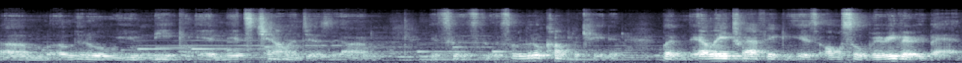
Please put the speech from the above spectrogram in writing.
um, a little unique in its challenges. Um, it's, it's, it's a little complicated. But LA traffic is also very, very bad.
